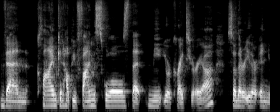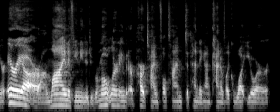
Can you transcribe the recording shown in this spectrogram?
then Climb can help you find the schools that meet your criteria. So that are either in your area or online if you need to do remote learning that are part time, full time, depending on kind of like what your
